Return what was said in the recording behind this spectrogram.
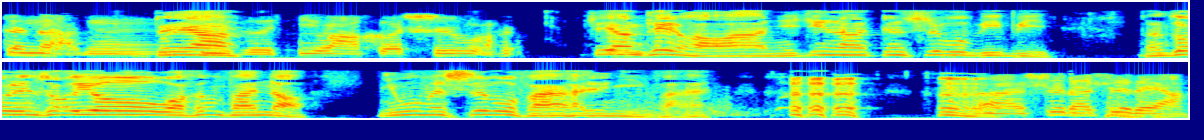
真的，嗯，对呀，弟子希望和师傅这样最好啊！你经常跟师傅比比，很多人说，哎呦，我很烦恼，你问问师傅烦还是你烦？嗯，是的，是的呀。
